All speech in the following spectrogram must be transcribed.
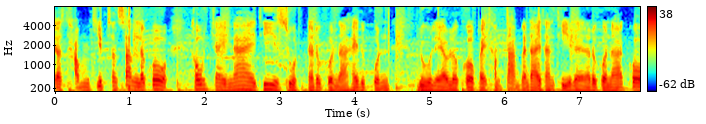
จะทำคลิปสั้นๆ แล้วก็เข้าใจง่ายที่สุดนะทุกคนนะให้ทุกคนดูแล้วแล้วก็ไปทำตามกันได้ทันทีเลยนะทุกคนนะก็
